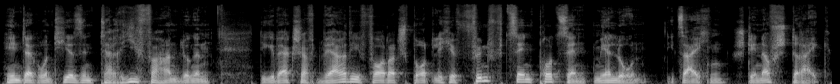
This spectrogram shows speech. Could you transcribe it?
Hintergrund hier sind Tarifverhandlungen. Die Gewerkschaft Verdi fordert sportliche 15 Prozent mehr Lohn. Die Zeichen stehen auf Streik.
